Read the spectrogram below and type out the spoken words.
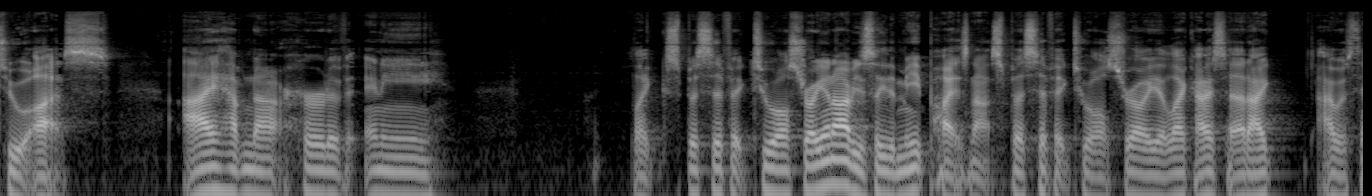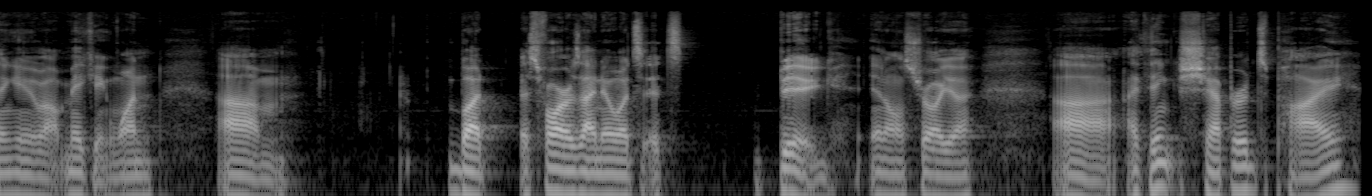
to us. I have not heard of any like specific to Australia. And obviously, the meat pie is not specific to Australia. Like I said, I I was thinking about making one, um, but as far as I know, it's it's big in Australia. Uh, I think shepherd's pie.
